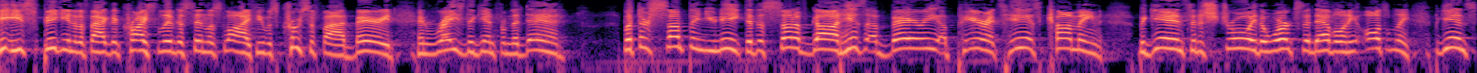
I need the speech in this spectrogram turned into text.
He, he's speaking of the fact that Christ lived a sinless life. He was crucified, buried, and raised again from the dead. But there's something unique that the Son of God, His very appearance, His coming begins to destroy the works of the devil and He ultimately begins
